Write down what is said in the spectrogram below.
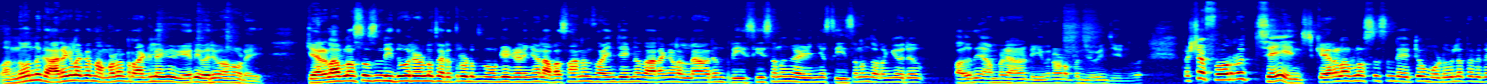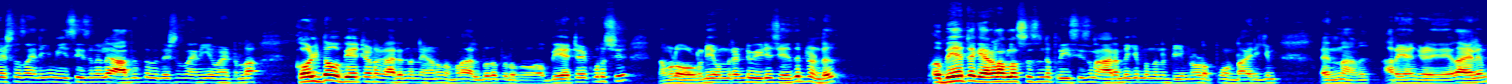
വന്നു വന്ന് കാര്യങ്ങളൊക്കെ നമ്മുടെ ട്രാക്കിലേക്ക് കയറി വരുവാന്നോടെ കേരള ബ്ലാസ്റ്റേഴ്സിന്റെ ഇതുവരെയുള്ള ചരിത്രം എടുത്ത് നോക്കിക്കഴിഞ്ഞാൽ അവസാനം സൈൻ ചെയ്യുന്ന താരങ്ങളെല്ലാവരും പ്രീ സീസണും കഴിഞ്ഞ് സീസണും തുടങ്ങി ഒരു പകുതി ആകുമ്പോഴാണ് ടീമിനോടൊപ്പം ജോയിൻ ചെയ്യുന്നത്. പക്ഷേ ഫോർ എ ചേഞ്ച് കേരള ബ്ലാസ്റ്റേഴ്സിന്റെ ഏറ്റവും ഒടുവിലത്തെ വിദേശ സൈനികം ഈ സീസണിലെ ആദ്യത്തെ വിദേശ സൈനികമായിട്ടുള്ള കോൾഡോ ഒബിയേറ്റയുടെ കാര്യം തന്നെയാണ് നമ്മളെ അത്ഭുതപ്പെടുന്നത്. ഒബിയേറ്റയെക്കുറിച്ച് നമ്മൾ ഓൾറെഡി ഒന്ന് രണ്ട് വീഡിയോ ചെയ്തിട്ടുണ്ട്. ഒബിയേറ്റ കേരള ബ്ലാസ്റ്റേഴ്സിന്റെ പ്രീ സീസൺ ആരംഭിക്കുമ്പോൾ തന്നെ ടീമിനോടൊപ്പം ഉണ്ടായിരിക്കും എന്നാണ് അറിയാൻ കഴിയുന്നത്. ഏതായാലും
